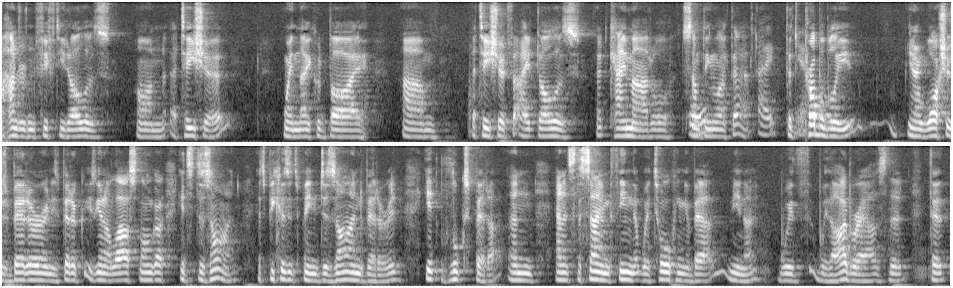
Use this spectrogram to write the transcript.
hundred and fifty dollars on a t-shirt when they could buy um, a t-shirt for eight dollars at Kmart or something like that. I, that's yeah. probably you know washes better and is better is going to last longer. It's design it's because it's been designed better. It it looks better. And and it's the same thing that we're talking about you know with with eyebrows that that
